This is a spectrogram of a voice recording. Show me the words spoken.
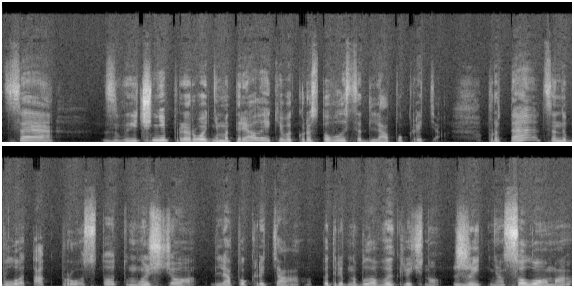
це звичні природні матеріали, які використовувалися для покриття. Проте це не було так просто, тому що для покриття потрібна була виключно житня солома,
